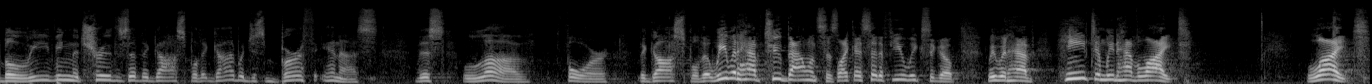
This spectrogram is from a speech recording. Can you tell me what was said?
believing the truths of the gospel, that God would just birth in us this love for the gospel. That we would have two balances. Like I said a few weeks ago, we would have heat and we'd have light light.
